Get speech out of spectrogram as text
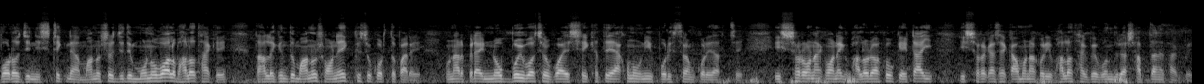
বড় জিনিস, ঠিক না? মানুষের যদি মনোবল ভালো থাকে, তাহলে কিন্তু মানুষ অনেক কিছু করতে পারে। ওনার প্রায় নব্বই বছর বয়স, সেক্ষেত্রে এখনও উনি পরিশ্রম করে যাচ্ছে। ঈশ্বর ওনাকে অনেক ভালো রাখুক, এটাই ঈশ্বরের কাছে কামনা করি। ভালো থাকবে বন্ধুরা, সাবধানে থাকবে।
